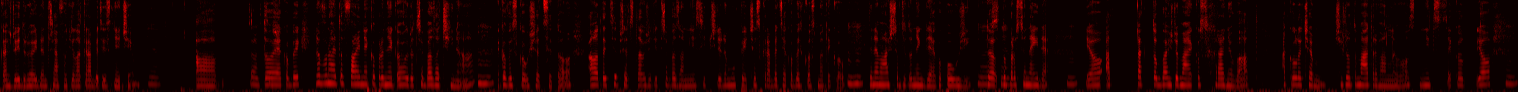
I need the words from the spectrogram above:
každý druhý den třeba fotila krabici s něčím. Jo. A To, nechceš. To jakoby, no ono je to fajn jako pro někoho, kdo třeba začíná, Mhm. jako vyzkoušet si to, ale teď si představ, že ti třeba za měsíc přijde domů pět, šest krabic jakoby s kosmetikou. Mhm. Ty nemáš šanci to někdy jako použít. No, to, jasně. to prostě nejde. Hm. Jo, a tak to budeš doma jako schraňovat a kvůli čemu? Všechno to má trvanlivost, nic jako, jo, Hm.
